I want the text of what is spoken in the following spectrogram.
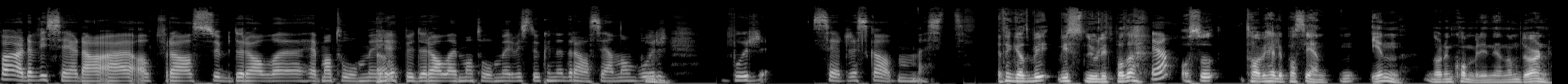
Hva er det vi ser da? Alt fra subdurale hematomer, ja. epidurale hematomer, hvis du kunne dra oss igjennom. Hvor, mm. Hvor ser dere skaden mest? Jeg tenker at vi, vi snur litt på det, ja. og så tar vi hele pasienten inn når den kommer inn gjennom døren.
